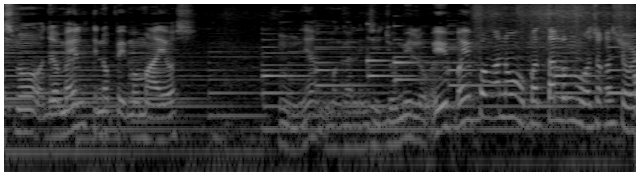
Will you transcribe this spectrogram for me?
Inayos mo, Jomel? Tinupi mo maayos? Hmm, yan. Magaling si Jomel. oh. Ayun, ayun pang ano pantalon mo, saka short.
